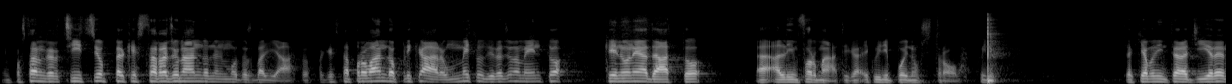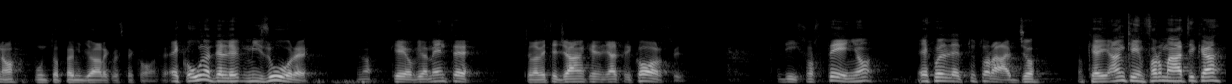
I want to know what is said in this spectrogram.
impostare un esercizio perché sta ragionando nel modo sbagliato, perché sta provando a applicare un metodo di ragionamento che non è adatto eh, all'informatica e quindi poi non si trova. Quindi cerchiamo di interagire no? appunto per migliorare queste cose. Ecco, una delle misure no? che ovviamente ce l'avete già anche negli altri corsi, di sostegno, è quella del tutoraggio. Okay? Anche informatica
